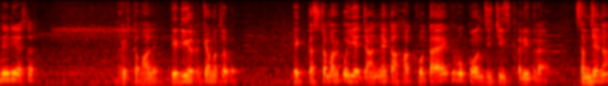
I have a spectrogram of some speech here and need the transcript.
दे दिया सर। अरे कमाल है। दे दिया का क्या मतलब है? एक कस्टमर को यह जानने का हक होता है कि वो कौन सी चीज़ खरीद रहा है। समझे ना?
